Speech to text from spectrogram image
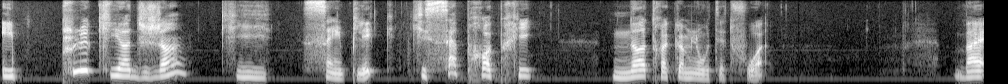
Et plus qu'il y a de gens qui s'impliquent, qui s'approprient notre communauté de foi, ben,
